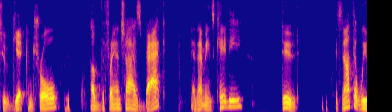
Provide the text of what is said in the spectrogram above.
to get control of the franchise back. And that means KD, dude, it's not that we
